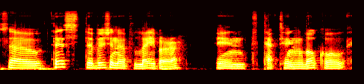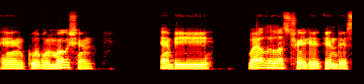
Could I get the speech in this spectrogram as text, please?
So this division of labor in detecting local and global motion can be well illustrated in this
